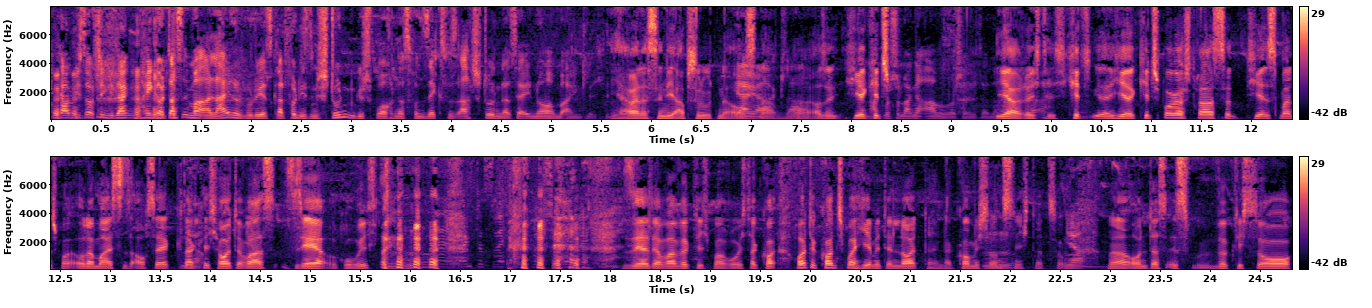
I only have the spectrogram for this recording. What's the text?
kam ich so auf den Gedanken, mein Gott, das immer alleine und wo du jetzt gerade von diesen Stunden gesprochen hast, von sechs bis acht Stunden, das ist ja enorm eigentlich. Ne? Ja, aber das sind die absoluten ja, Ausnahmen. klar. Ne? Also hier hat man Kitsch, schon lange Arme wahrscheinlich danach. ja, ne? richtig. Kitsch, äh, hier Kitschburger Straße, hier ist manchmal oder meistens auch sehr knackig. Heute war es sehr ruhig. Wetters. Sehr, der war wirklich mal ruhig. Da kon heute konnte ich mal hier mit den Leuten hin, da komme ich sonst nicht dazu. Mhm. Ja. Na, und das ist wirklich so,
